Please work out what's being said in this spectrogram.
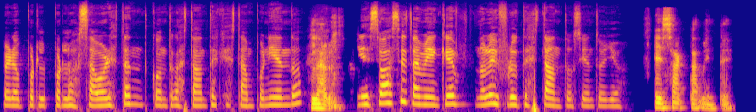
pero por, por, los sabores tan contrastantes que están poniendo. Claro. Y eso hace también que no lo disfrutes tanto, siento yo. Exactamente.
